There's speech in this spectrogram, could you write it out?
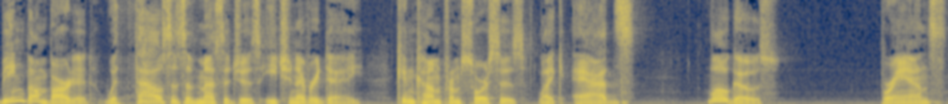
Being bombarded with thousands of messages each and every day can come from sources like ads, logos, brands,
